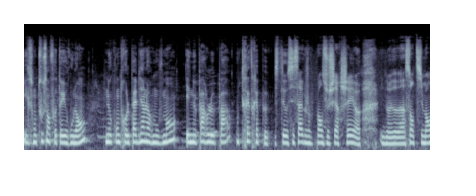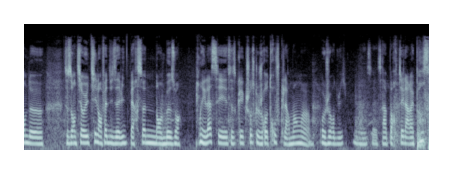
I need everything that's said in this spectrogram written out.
Ils sont tous en fauteuil roulant, ne contrôlent pas bien leurs mouvements et ne parlent pas ou très très peu. C'était aussi ça que je pense, je cherchais euh, un sentiment de se sentir utile en fait vis-à-vis de personnes dans le besoin. Et là, c'est quelque chose que je retrouve clairement euh, aujourd'hui. Ça a apporté la réponse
